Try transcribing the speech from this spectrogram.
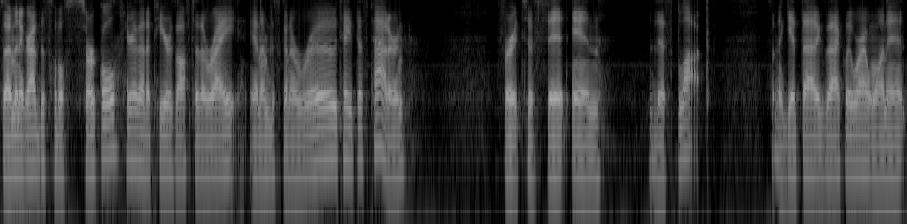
So I'm going to grab this little circle here that appears off to the right, and I'm just going to rotate this pattern for it to fit in this block. So I'm going to get that exactly where I want it,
